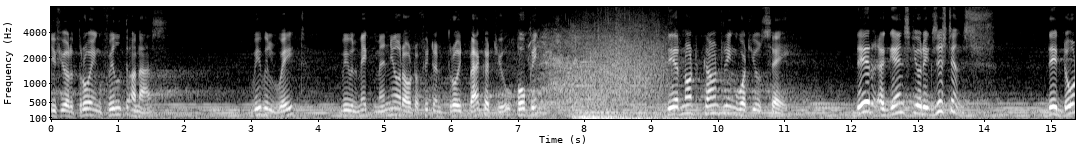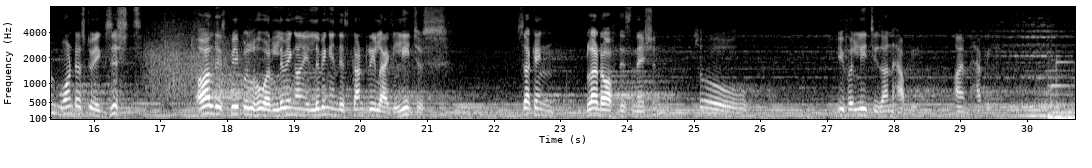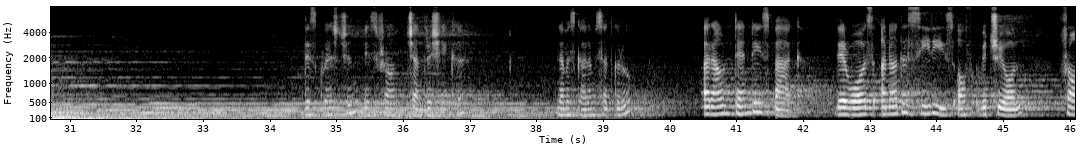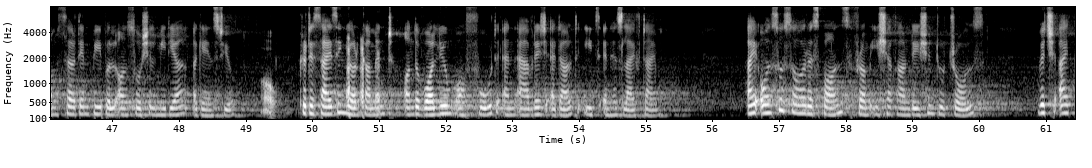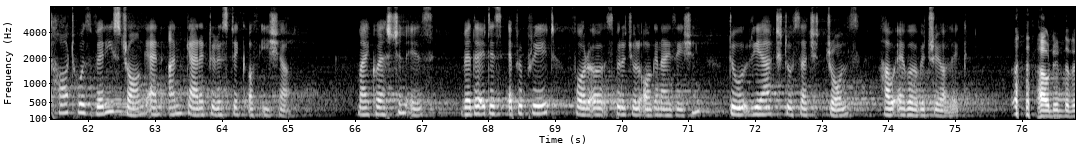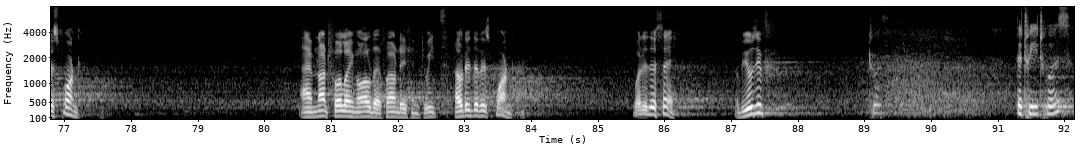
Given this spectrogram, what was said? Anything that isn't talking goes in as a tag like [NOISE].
if you're throwing filth on us, we will wait, we will make manure out of it and throw it back at you, hoping [LAUGHS] they are not countering what you say. They're against your existence. They don't want us to exist. All these people who are living on… living in this country like leeches, sucking blood off this nation, so if a leech is unhappy, I'm happy. This question is from Chandrasekhar. Namaskaram Sadhguru. Around ten days back, there was another series of vitriol from certain people on social media against you, Oh, criticizing your [LAUGHS] comment on the volume of food an average adult eats in his lifetime. I also saw a response from Isha Foundation to trolls, which I thought was very strong and uncharacteristic of Isha. My question is whether it is appropriate for a spiritual organization to react to such trolls, however vitriolic. [LAUGHS] how did they respond? I'm not following all the foundation tweets. How did they respond? What did they say? Abusive? It was. The tweet was,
